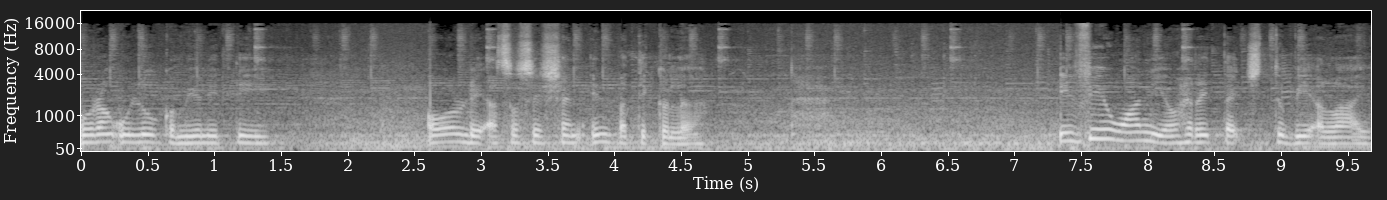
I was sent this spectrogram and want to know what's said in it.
Orang Ulu community or the association in particular, if you want your heritage to be alive,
